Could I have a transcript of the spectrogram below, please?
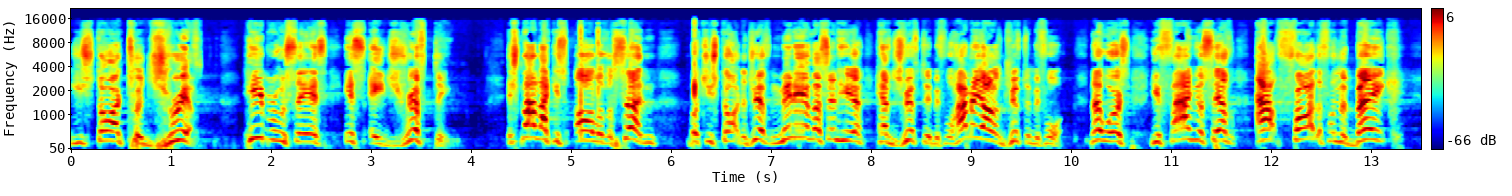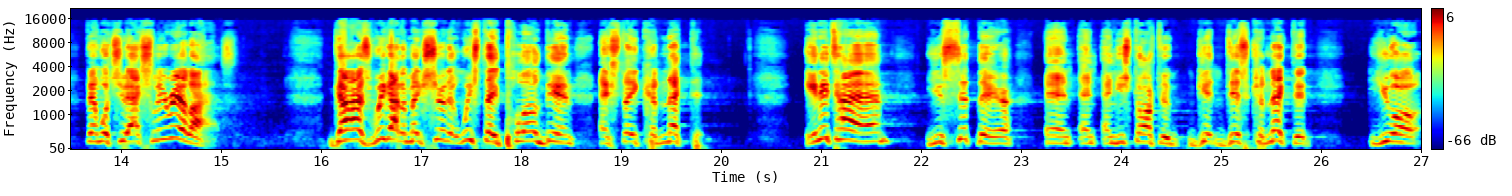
you start to drift. Hebrews says it's a drifting. It's not like it's all of a sudden, but you start to drift. Many of us in here have drifted before. How many of y'all have drifted before? In other words, you find yourself out farther from the bank than what you actually realize. Guys, we got to make sure that we stay plugged in and stay connected. Anytime you sit there and, and, and you start to get disconnected, you are,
